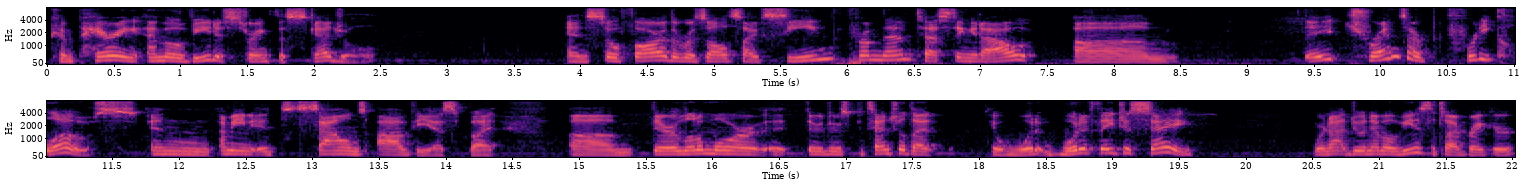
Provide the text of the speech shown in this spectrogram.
comparing MOV to strength of schedule. And so far, the results I've seen from them testing it out, um, trends are pretty close. And I mean, it sounds obvious, but um, they're a little more. There, there's potential that You know, what what if they just say, "We're not doing MOV as the tiebreaker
